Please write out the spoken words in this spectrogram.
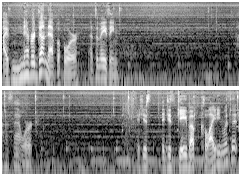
I've never done that before! That's amazing. It just- it just gave up colliding with it?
